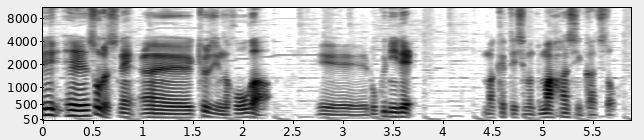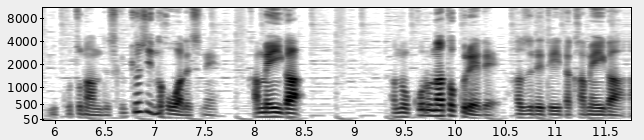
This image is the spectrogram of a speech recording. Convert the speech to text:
で、えーそうですね、えー巨人の方が、えー6-2で負けてしまって、まあ、阪神勝ちということなんですけど、巨人の方はですね、亀井が、あのコロナ特例で外れていた亀井が、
